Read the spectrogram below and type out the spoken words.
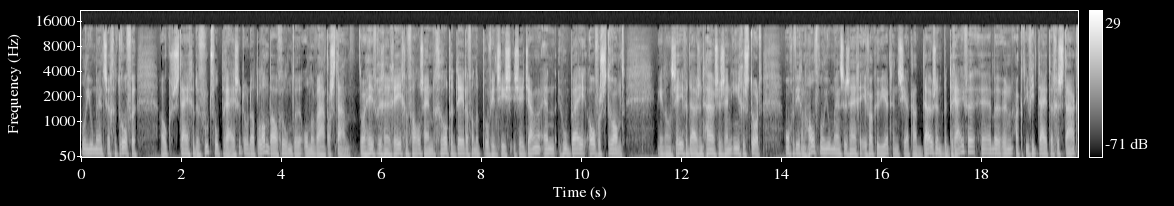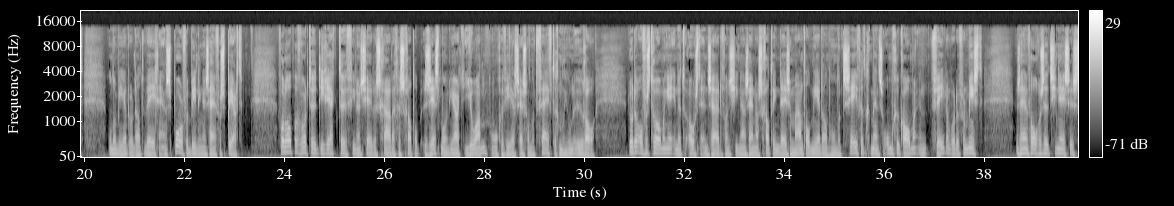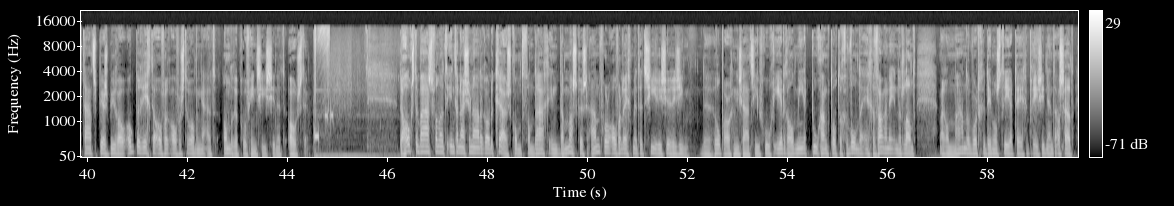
miljoen mensen getroffen. Ook stijgen de voedselprijzen doordat landbouwgronden onder water staan. Door hevige regenval zijn grote delen van de provincies Zhejiang en Hubei overstroomd. Meer dan 7000 huizen zijn ingestort. Ongeveer een half miljoen mensen zijn geëvacueerd... en circa duizend bedrijven hebben hun activiteiten gestaakt. Onder meer doordat wegen en spoorverbindingen zijn versperd. Voorlopig wordt de directe financiële schade geschat op 6 miljard yuan, ongeveer 650 miljoen euro. Door de overstromingen in het oosten en zuiden van China zijn naar schatting deze maand al meer dan 170 mensen omgekomen en velen worden vermist. Er zijn volgens het Chinese staatspersbureau ook berichten over overstromingen uit andere provincies in het oosten. De hoogste baas van het internationale Rode Kruis komt vandaag in Damascus aan voor overleg met het Syrische regime. De hulporganisatie vroeg eerder al meer toegang tot de gewonden en gevangenen in het land, waar al maanden wordt gedemonstreerd tegen president Assad.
